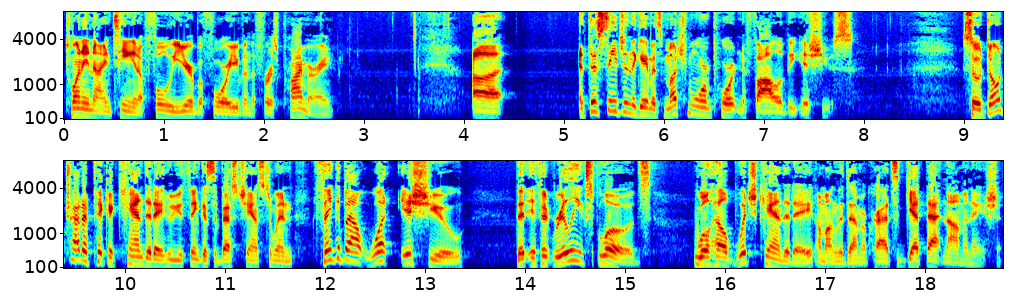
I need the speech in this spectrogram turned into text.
2019, a full year before even the first primary. Uh, at this stage in the game, it's much more important to follow the issues. So don't try to pick a candidate who you think is the best chance to win. Think about what issue that, if it really explodes, will help which candidate among the Democrats get that nomination.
